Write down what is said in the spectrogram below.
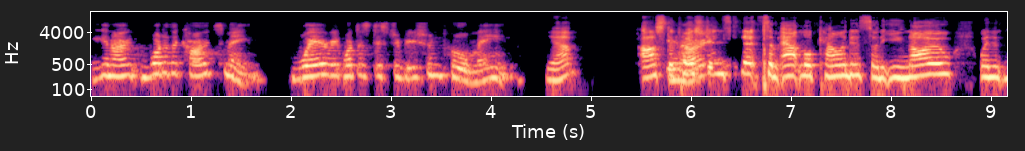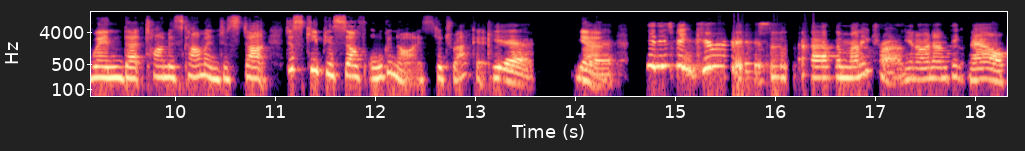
you know, what do the codes mean? Where, what does distribution pool mean? Yeah. Ask the you questions, know? set some Outlook calendars so that you know when when that time has come and just start, just keep yourself organized to track it. Yeah. Yeah. yeah it has been curious about the money trail, you know, and I think now,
